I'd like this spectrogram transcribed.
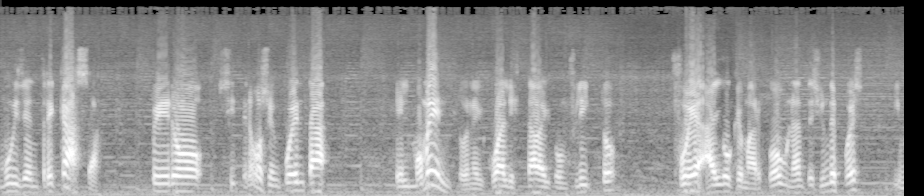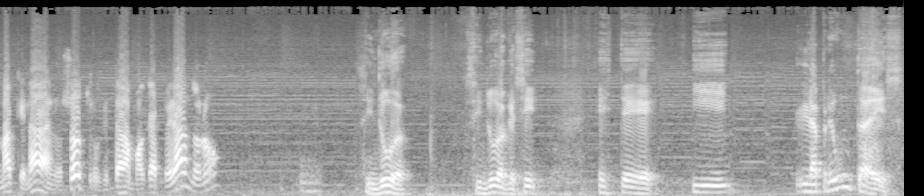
muy de entrecasa, pero si tenemos en cuenta el momento en el cual estaba el conflicto, fue algo que marcó un antes y un después, y más que nada nosotros que estábamos acá esperando, ¿no? Sin duda, sin duda que sí. Este, y la pregunta es,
